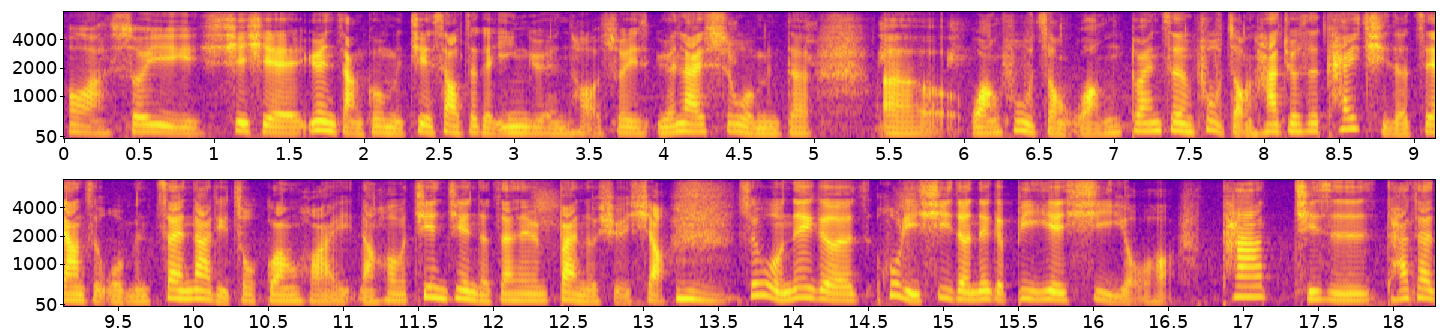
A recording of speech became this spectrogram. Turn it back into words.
哇，所以谢谢院长给我们介绍这个因缘哈。所以原来是我们的呃王副总王端正副总，他就是开启了这样子，我们在那里做关怀，然后渐渐的在那边办了学校。嗯，所以我那个护理系的那个毕业系友哈，他其实他在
